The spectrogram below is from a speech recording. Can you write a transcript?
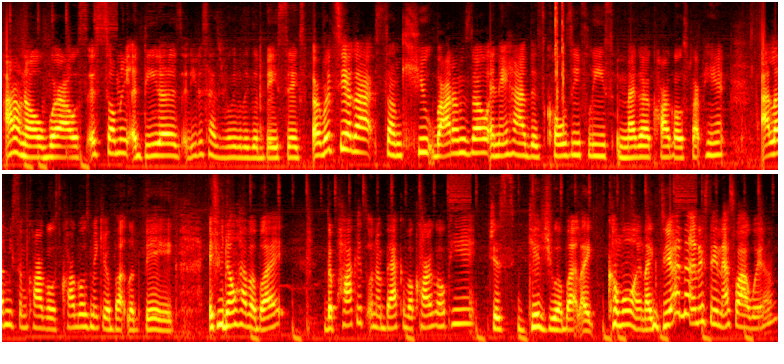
I don't know where else. It's so many Adidas. Adidas has really, really good basics. Aritzia got some cute bottoms though, and they have this cozy fleece mega cargo sweatpant. I love me some cargos. Cargos make your butt look big. If you don't have a butt, the pockets on the back of a cargo pant just gives you a butt. Like, come on. Like, do y'all not understand that's why I wear them?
